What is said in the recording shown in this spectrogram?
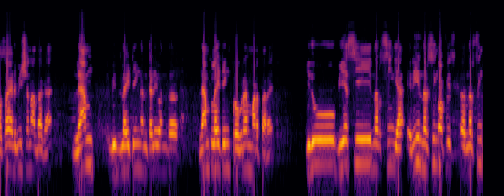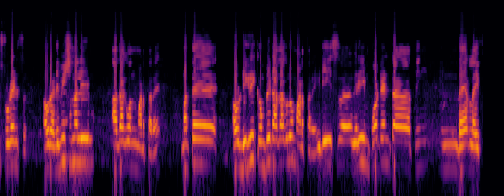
ಹೊಸ ಅಡ್ಮಿಷನ್ ಆದಾಗ ಲ್ಯಾಂಪ್ ವಿತ್ ಲೈಟಿಂಗ್ ಅಂತೇಳಿ ಒಂದು ಲ್ಯಾಂಪ್ ಲೈಟಿಂಗ್ ಪ್ರೋಗ್ರಾಮ್ ಮಾಡ್ತಾರೆ. ಇದು B S C nursing any nursing office nursing students ಅವ್ರ ಅಡ್ಮಿಷನ್ ಅಲ್ಲಿ ಆದಾಗ ಒಂದು ಮಾಡ್ತಾರೆ. ಮತ್ತೆ ಅವ್ರ ಡಿಗ್ರಿ ಕಂಪ್ಲೀಟ್ ಆದಾಗಲೂ ಮಾಡ್ತಾರೆ. It is very important thing in their life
